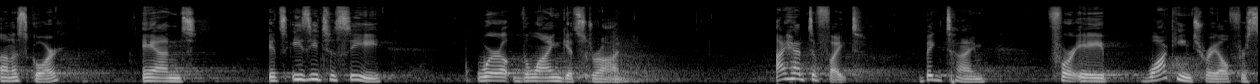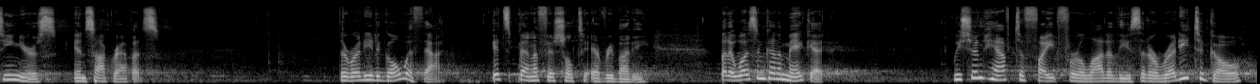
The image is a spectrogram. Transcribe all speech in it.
on a score, and it's easy to see where the line gets drawn. I had to fight big time for a walking trail for seniors in Sauk Rapids. They're ready to go with that. It's beneficial to everybody, but it wasn't going to make it. We shouldn't have to fight for a lot of these that are ready to go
